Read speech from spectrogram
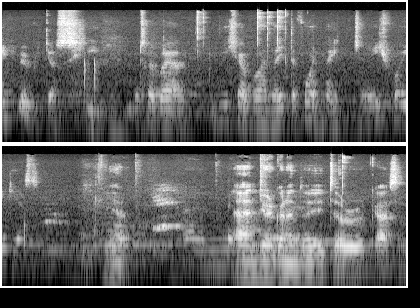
anywhere because he would have a, we have a knight f1, knight h4 ideas. Yeah, Um, and you're gonna do it or castle?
